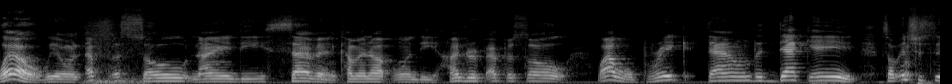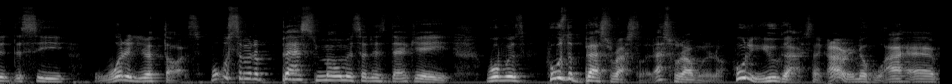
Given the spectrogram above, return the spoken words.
Well, we are on episode 97, coming up on the 100th episode, where I will break down the decade. So I'm interested to see what are your thoughts? What were some of the best moments of this decade? What was who's the best wrestler? That's what I want to know. Who do you guys think? I already know who I have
